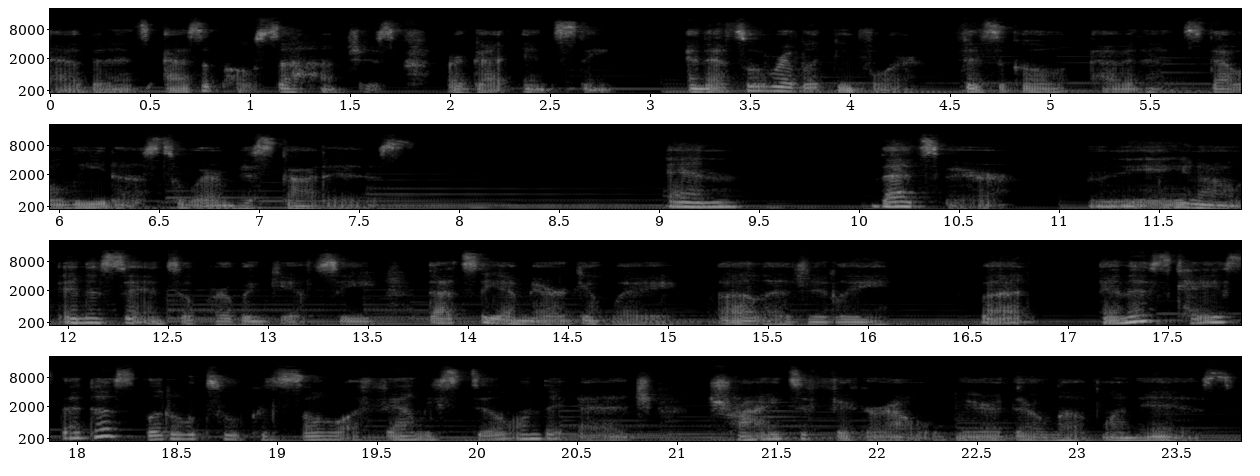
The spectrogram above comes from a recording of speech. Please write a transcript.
evidence as opposed to hunches or gut instinct. And that's what we're looking for physical evidence that will lead us to where Miss Scott is. And that's fair. You know, innocent until proven guilty. That's the American way, allegedly. But in this case, that does little to console a family still on the edge, trying to figure out where their loved one is.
